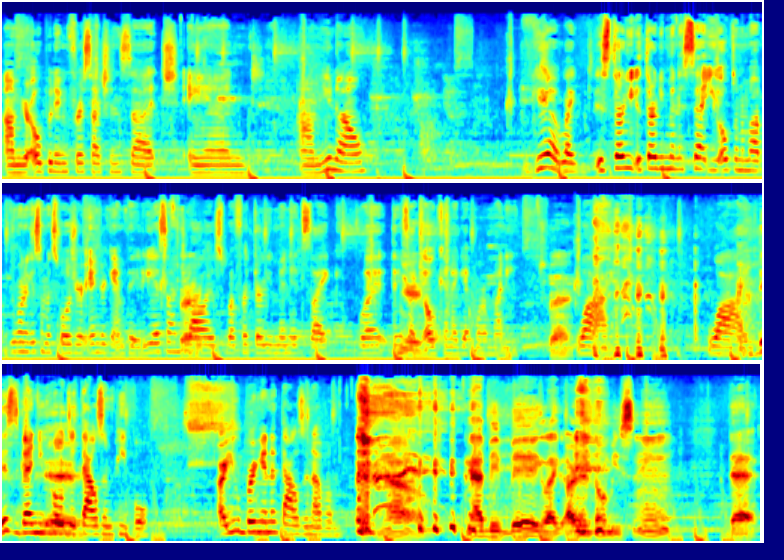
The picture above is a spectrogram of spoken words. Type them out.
Um, you're opening for such and such, and um, you know. Yeah, like it's 30 a 30 minute set. You open them up, you're gonna get some exposure, and you're getting paid. Yes, hundred dollars, but for thirty minutes, like what? Then he's like, oh, can I get more money? Fact. Why? Why? This venue holds a thousand people. Are you bringing a thousand of them? No, and that'd be big. Like artists don't be saying that.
